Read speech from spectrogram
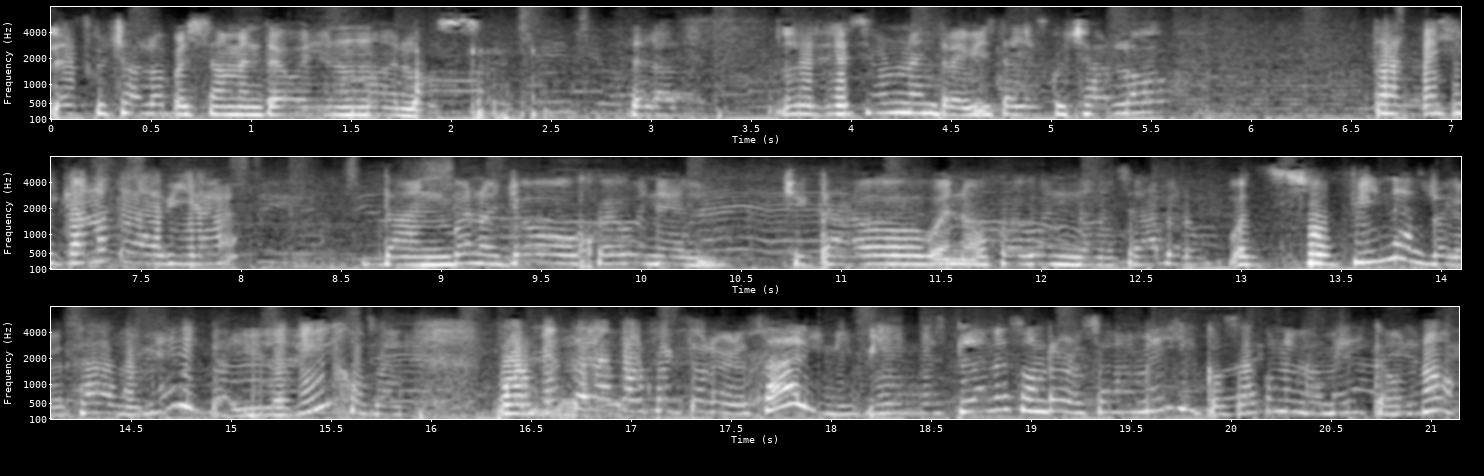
Escucharlo precisamente hoy en uno de los de las le hicieron una entrevista y escucharlo tan mexicano todavía tan bueno yo juego en el Chicago bueno juego en donde sea pero pues su fin es regresar a la América y lo dijo o sea por mí estaría perfecto regresar y, mi- y mis planes son regresar a México sea con el América o no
